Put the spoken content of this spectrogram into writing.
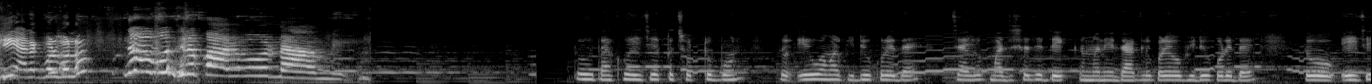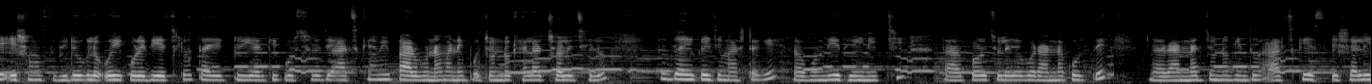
কি আরেকবার বলো? না বন্ধুরা পারব না আমি। তো দেখো এই যে একটা ছোট্ট বোন তো এও আমার ভিডিও করে দেয়। যাই হোক, মাঝে সাঝে ডেক মানে ডাকলে পরে ও ভিডিও করে দেয়। তো এই যে, এই সমস্ত ভিডিওগুলো ওই করে দিয়েছিল। তাই একটু ইয়ার্কি করছিল যে, আজকে আমি পারব না মানে প্রচণ্ড খেলার ছলে ছিল। তো যাই হোক, এই যে মাছটাকে লবণ দিয়ে ধুয়ে নিচ্ছি। তারপর চলে যাব রান্না করতে। রান্নার জন্য কিন্তু আজকে স্পেশালি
